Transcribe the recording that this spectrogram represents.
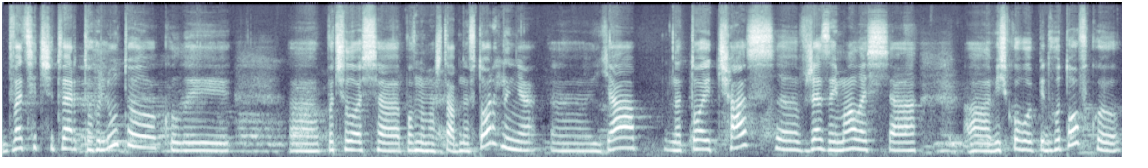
24 лютого, коли е, почалося повномасштабне вторгнення, е, я на той час е, вже займалася військовою підготовкою.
